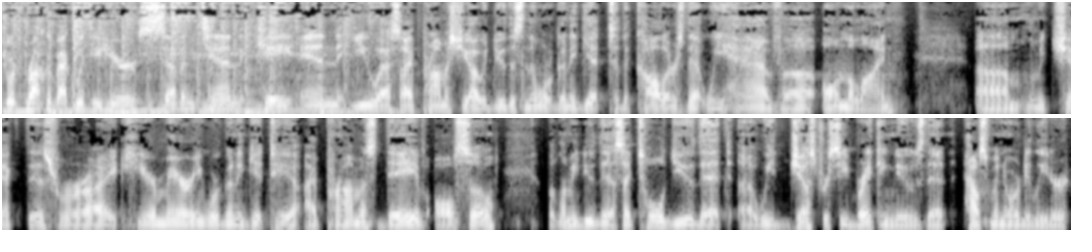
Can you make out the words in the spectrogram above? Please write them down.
George Brauchler back with you here, 710 KNUS. I promised you I would do this, and then we're going to get to the callers that we have uh, on the line. Um, let me check this right here. Mary, we're going to get to you. I promise. Dave also. But let me do this. I told you that uh, we just received breaking news that House Minority Leader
